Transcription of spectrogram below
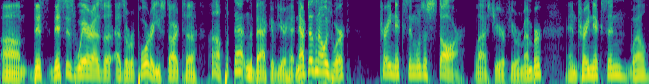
Um, this this is where, as a as a reporter, you start to huh put that in the back of your head. Now it doesn't always work. Tre Nixon was a star last year, if you remember, and Tre Nixon, well,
